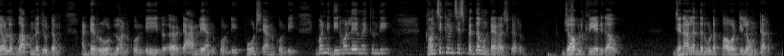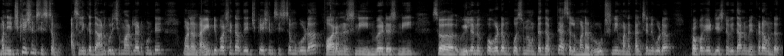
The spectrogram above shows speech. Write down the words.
డెవలప్ కాకుండా చూడడం. అంటే రోడ్లు అనుకోండి డ్యామ్లే అనుకోండి పోర్ట్సే అనుకోండి ఇవన్నీ దీనివల్ల ఏమవుతుంది కాన్సిక్వెన్సెస్ పెద్దగా ఉంటాయి రాజు గారు జాబులు క్రియేట్ కావు. జనాలందరూ కూడా పావర్టీలో ఉంటారు మన ఎడ్యుకేషన్ సిస్టమ్ అసలు ఇంకా దాని గురించి మాట్లాడుకుంటే మనం ninety percent of the education system కూడా ఫారినర్స్ని ఇన్వైడర్స్ని సో వీళ్ళని పొగడం కోసమే ఉంటుంది తప్పితే అసలు మన రూట్స్ని మన కల్చర్ని కూడా ప్రొపగేట్ చేసిన విధానం ఎక్కడ ఉండదు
